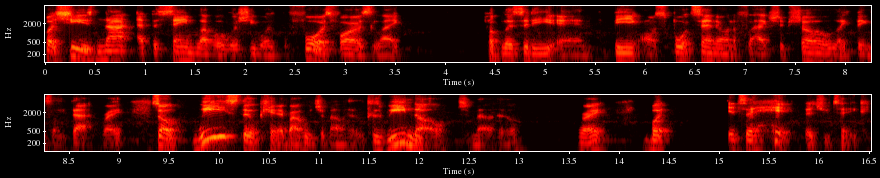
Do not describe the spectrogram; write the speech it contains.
but she is not at the same level where she was before, as far as like publicity and being on Sports Center on the flagship show, like things like that, right? So we still care about who Jemele Hill because we know Jemele Hill, right? But it's a hit that you take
